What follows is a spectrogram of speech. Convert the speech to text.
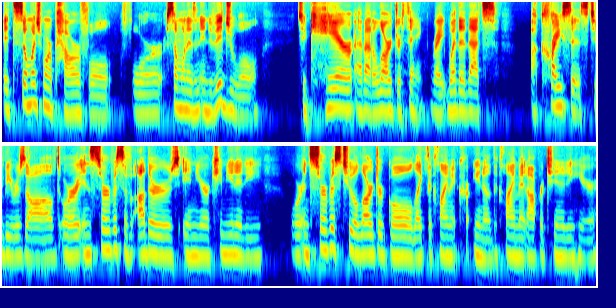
it's so much more powerful for someone as an individual to care about a larger thing, right? Whether that's a crisis to be resolved or in service of others in your community or in service to a larger goal like the climate, you know, the climate opportunity here.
